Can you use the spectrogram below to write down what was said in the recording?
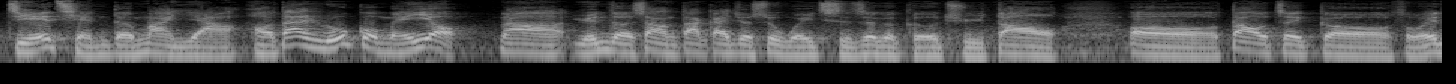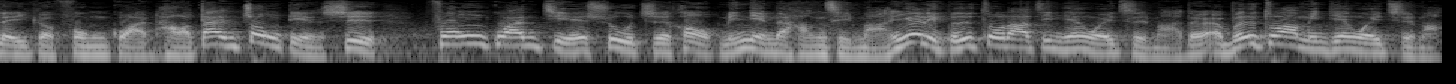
节前的卖压。好，但如果没有，那原则上大概就是维持这个格局到呃到这个所谓的一个封关。好，但重点是。封关结束之后，明年的行情嘛，因为你不是做到今天为止嘛，对，不是做到明天为止嘛，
